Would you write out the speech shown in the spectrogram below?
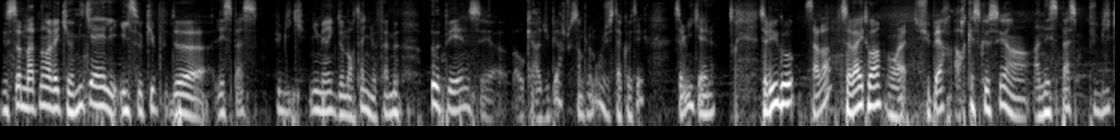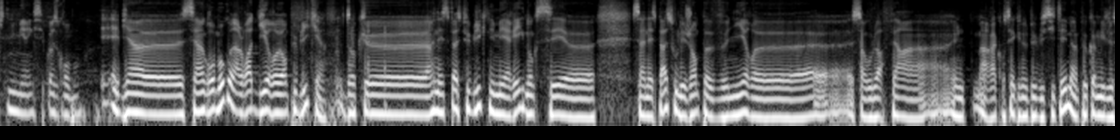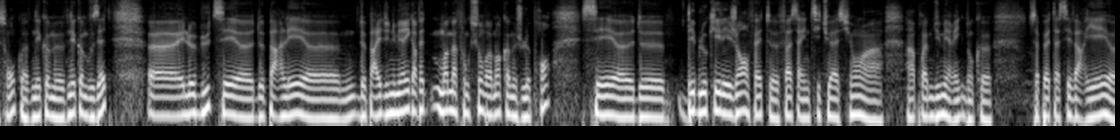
Nous sommes maintenant avec euh, Michael. Il s'occupe de euh, l'espace public numérique de Mortagne, le fameux EPN. C'est euh, bah, au carré du Perche, tout simplement, juste à côté. Salut Michael. Salut Hugo. Ça va? Ça va et toi? Ouais, super. Alors qu'est-ce que c'est un, un espace public numérique? C'est quoi ce gros mot? Eh bien, euh, c'est un gros mot qu'on a le droit de dire euh, en public. Donc, euh, un espace public numérique, donc c'est c'est un espace où les gens peuvent venir, sans vouloir faire un, une- un raccourci avec une autre publicité, mais un peu comme ils le sont. Quoi. Venez comme venez comme vous êtes. Et le but, c'est de parler de parler du numérique. En fait, moi, ma fonction vraiment comme je le prends, c'est de débloquer les gens en fait face à une situation, à, à un problème numérique. Donc, ça peut être assez varié.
